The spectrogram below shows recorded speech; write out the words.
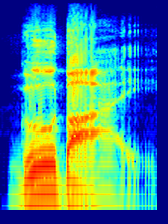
Goodbye.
